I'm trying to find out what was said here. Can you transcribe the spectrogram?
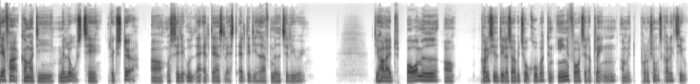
Derfra kommer de med los til Lykstør og må sælge ud af alt deres last, alt det, de havde haft med til Livø. De holder et borgermøde, og kollektivet deler sig op i to grupper. Den ene fortsætter planen om et produktionskollektiv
